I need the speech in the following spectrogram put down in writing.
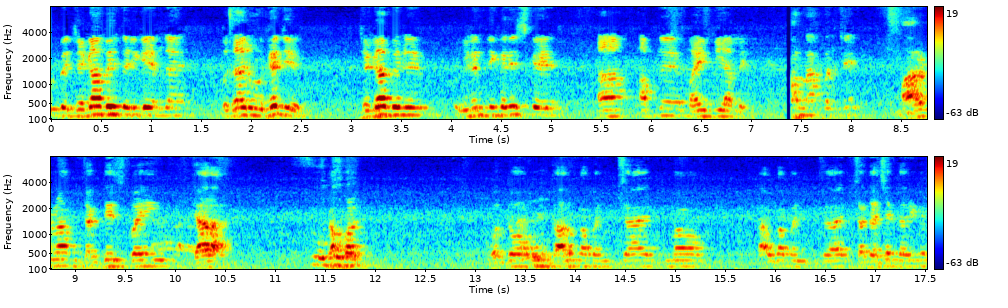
ઉર્ફે જગાભાઈ તરીકે એમને બધા જ ઓળખે છે. જગાભાઈને વિનંતી કરીશ કે આપને માહિતી આપે. મારું નામ પણ છે. મારું નામ જગદીશભાઈ ઝાલા. વધુ હું તાલુકા પંચાયતનો તાલુકા પંચાયત સદસ્ય તરીકે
